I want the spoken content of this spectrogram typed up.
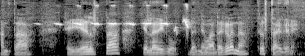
ಅಂತ ಹೇಳುತ್ತಾ ಎಲ್ಲರಿಗೂ ಧನ್ಯವಾದಗಳನ್ನು ತಿಳಿಸ್ತಾ ಇದ್ದೇನೆ.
